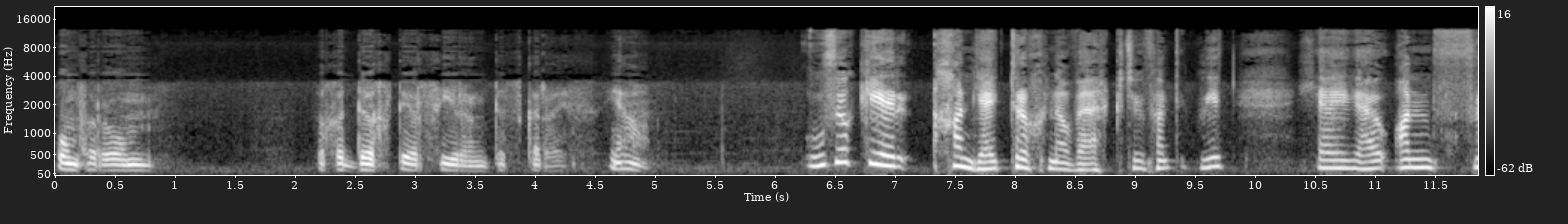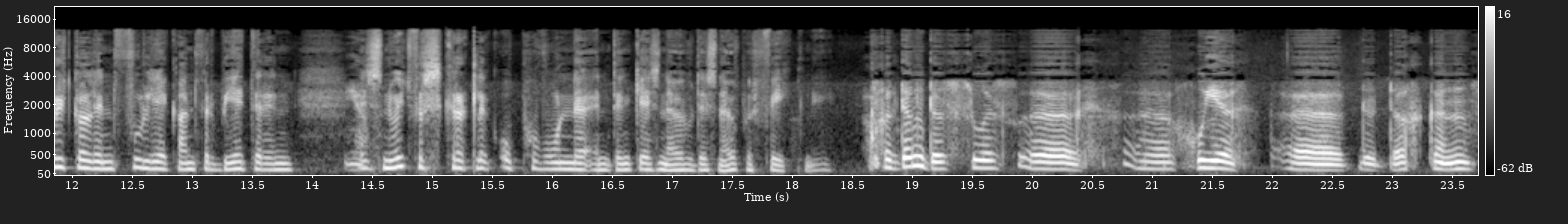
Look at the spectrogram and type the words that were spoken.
om vir hom 'n gedig ter viering te skryf. Ja. Hoeveel keer gaan jy terug na werk toe want ek weet jy hou aan vroetel en voel jy kan verbeter en ja. is nooit verskriklik opgewonde en dink jy's nou dis nou perfek nie. Ag ek dink dis soos 'n uh, uh, goeie uh digkuns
